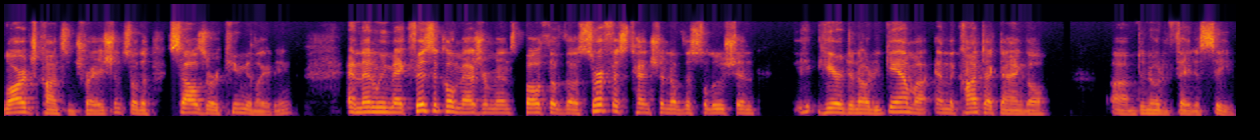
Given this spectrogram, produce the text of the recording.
large concentration. So the cells are accumulating. And then we make physical measurements, both of the surface tension of the solution, here denoted gamma, and the contact angle um, denoted theta C.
